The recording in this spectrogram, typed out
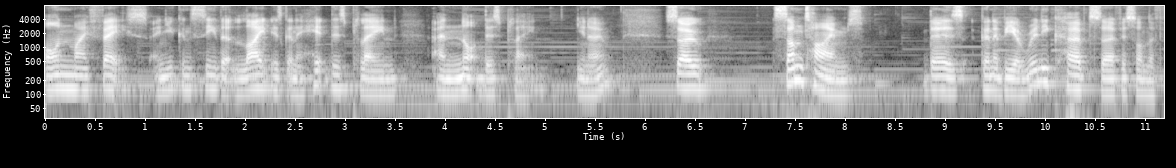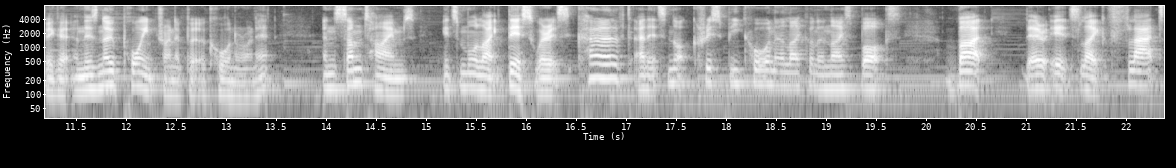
on my face and you can see that light is going to hit this plane and not this plane, you know? So sometimes there's going to be a really curved surface on the figure and there's no point trying to put a corner on it. And sometimes it's more like this where it's curved and it's not crispy corner like on a nice box, but there it's like flat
